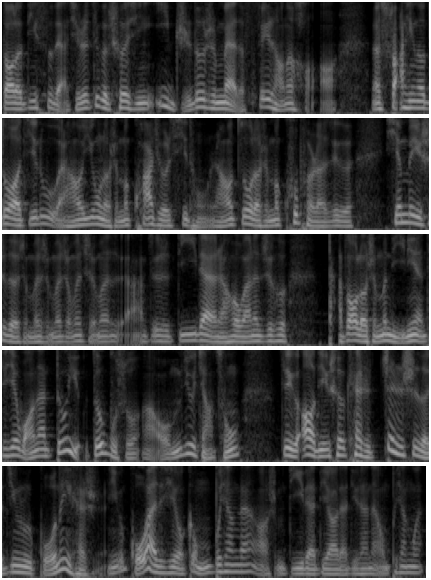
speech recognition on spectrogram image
到了第四代，其实这个车型一直都是卖的非常的好啊。那刷新了多少记录？然后用了什么夸球系统？然后做了什么 Cooper 的这个掀背式的什么什么什么什么啊？这是第一代。然后完了之后，打造了什么理念？这些网站都有，都不说啊。我们就讲从这个奥迪车开始正式的进入国内开始，因为国外这些我跟我们不相干啊。什么第一代、第二代、第三代，我们不相关。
